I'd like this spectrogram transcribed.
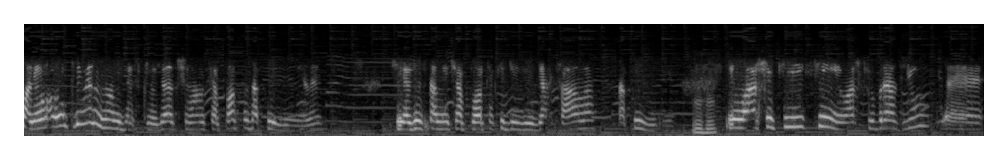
Olha, o, o primeiro nome desse projeto chama-se A Porta da Cozinha, né? Que é justamente a porta que divide a sala da cozinha. Uhum. Eu acho que sim, eu acho que o Brasil é,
